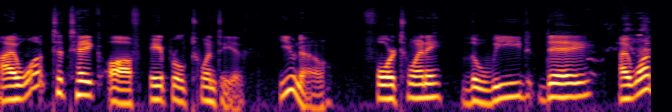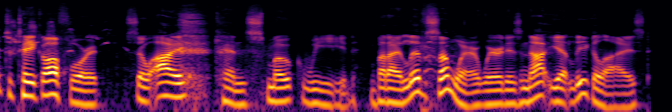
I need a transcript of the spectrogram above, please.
I want to take off April 20th. You know, 420, the weed day. I want to take off for it so I can smoke weed. But I live somewhere where it is not yet legalized,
